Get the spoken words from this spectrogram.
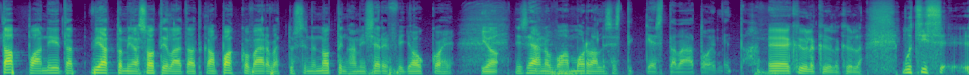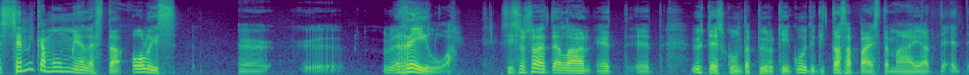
tappaa niitä viattomia sotilaita, jotka on pakko värvätty sinne Nottinghamin sheriffin joukkoihin. Joo. Niin sehän on vaan moraalisesti kestävää toimintaa. Ö, kyllä, kyllä, kyllä. Mutta siis se, mikä mun mielestä olisi reilua, siis jos ajatellaan, että et yhteiskunta pyrkii kuitenkin tasapäistämään ja t- t-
